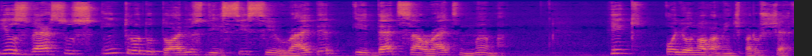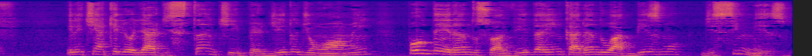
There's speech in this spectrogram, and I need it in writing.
e os versos introdutórios de C.C. Ryder e That's Alright Mama. Rick olhou novamente para o chefe. Ele tinha aquele olhar distante e perdido de um homem ponderando sua vida e encarando o abismo de si mesmo.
